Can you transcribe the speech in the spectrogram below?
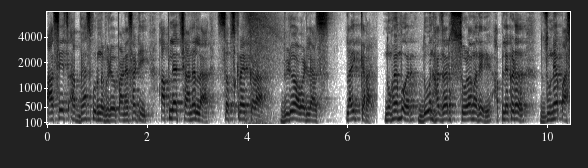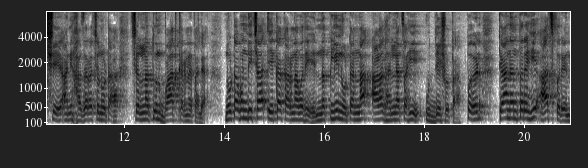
असेच अभ्यासपूर्ण व्हिडिओ पाहण्यासाठी आपल्या चॅनलला सबस्क्राईब करा. व्हिडिओ आवडल्यास लाईक करा. नोव्हेंबर दोन हजार सोळामध्ये आपल्याकडं जुन्या पाचशे आणि हजाराच्या नोटा चलनातून बाद करण्यात आल्या. नोटाबंदीच्या एका कारणामध्ये नकली नोटांना आळा घालण्याचाही उद्देश होता. पण त्यानंतरही आजपर्यंत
